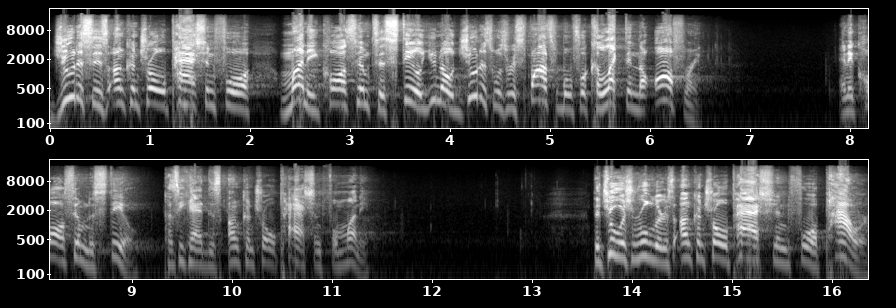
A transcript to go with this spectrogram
Judas's uncontrolled passion for money caused him to steal. You know, Judas was responsible for collecting the offering. And it caused him to steal because he had this uncontrolled passion for money. The Jewish ruler's uncontrolled passion for power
